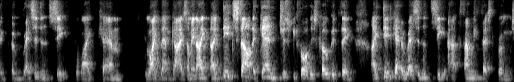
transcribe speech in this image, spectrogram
a, a residency like um, like them guys. I mean, I, I did start again just before this COVID thing. I did get a residency at Family Fest Brunch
